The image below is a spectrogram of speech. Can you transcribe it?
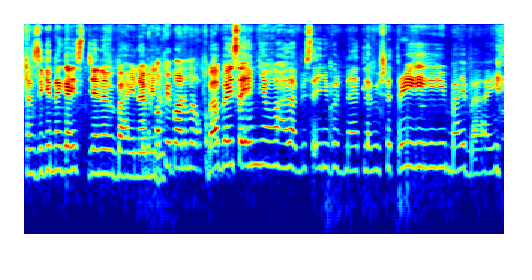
Ah, Sige na, guys. Diyan na yung bahay namin. no? Nagpapi ba naman ako Bye-bye sa inyo. I love you sa inyo. Good night. Love you sa three. Bye-bye.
